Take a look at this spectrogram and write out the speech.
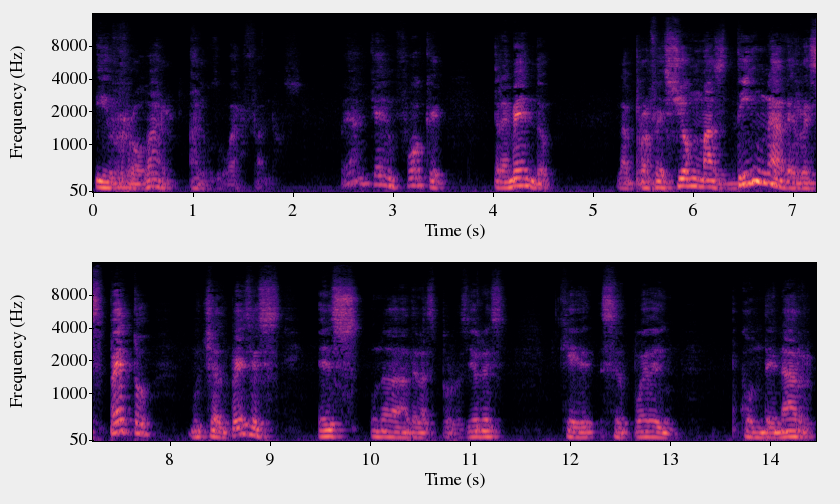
y robar a los huérfanos. Vean qué enfoque tremendo. La profesión más digna de respeto muchas veces es una de las profesiones que se pueden condenar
